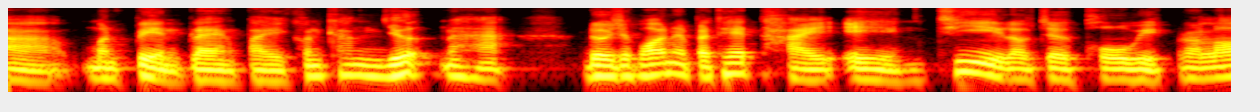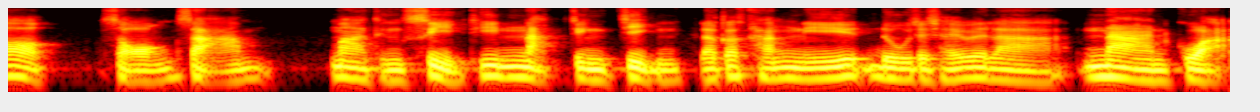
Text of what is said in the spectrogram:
มันเปลี่ยนแปลงไปค่อนข้างเยอะนะฮะ โดยเฉพาะในประเทศไทยเองที่เราเจอโควิดระลอก 2 3 มาถึง 4 ที่หนักจริง ๆ แล้วก็ครั้งนี้ดูจะใช้เวลานานกว่า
